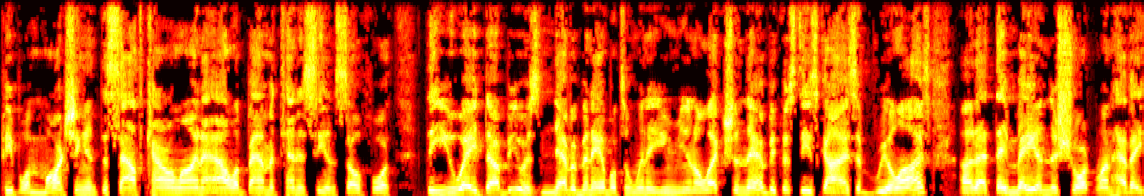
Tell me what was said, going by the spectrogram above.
people are marching into South Carolina, Alabama, Tennessee, and so forth. The UAW has never been able to win a union election there because these guys have realized uh, that they may, in the short run, have a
